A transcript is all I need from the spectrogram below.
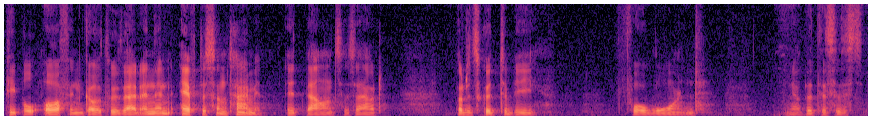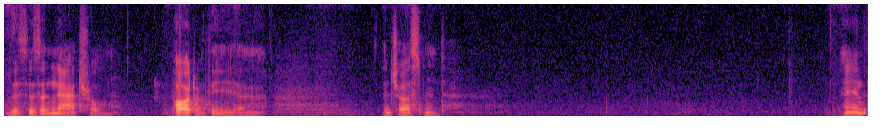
people often go through that. And then after some time, it, it balances out. But it's good to be forewarned you know, that this is, this is a natural part of the uh, adjustment. And,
